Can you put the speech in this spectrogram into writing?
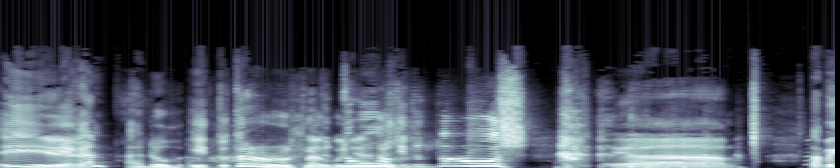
Iya. Iya kan? Aduh, itu terus itu lagunya. terus, Aduh. itu terus. ya, tapi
